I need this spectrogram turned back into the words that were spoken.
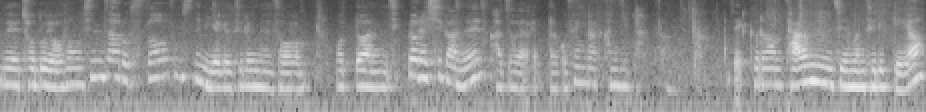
네, 저도 여성 신자로서 성씨님 이야기를 들으면서 어떠한 식별의 시간을 가져야겠다고 생각합니다. 네, 그럼 다음 질문 드릴게요.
